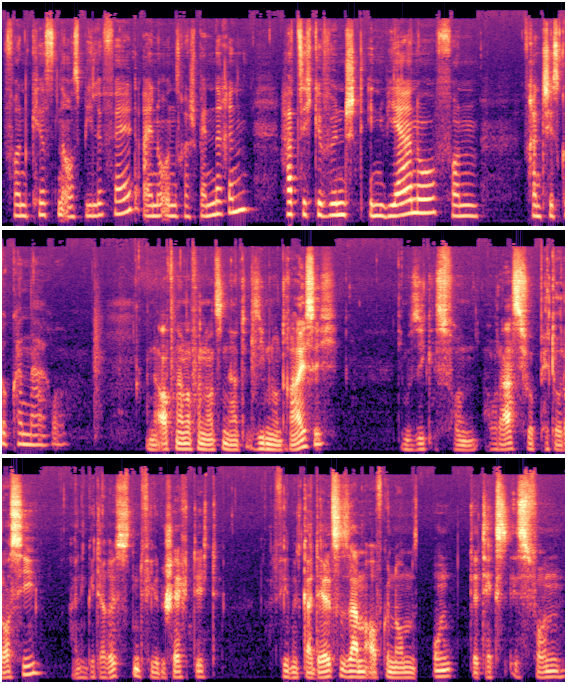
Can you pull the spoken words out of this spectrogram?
von Kirsten aus Bielefeld, eine unserer Spenderinnen, hat sich gewünscht Invierno von Francisco Canaro. Eine Aufnahme von 1937. Die Musik ist von Horacio Petorossi, einem Gitarristen, viel beschäftigt, viel mit Gardel zusammen aufgenommen. Und der Text ist von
